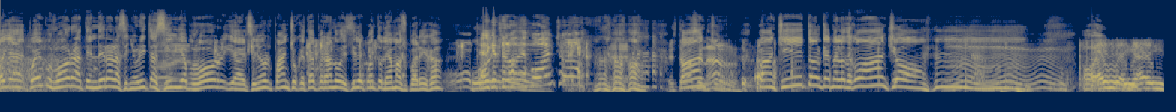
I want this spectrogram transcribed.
Oiga, ¿pueden por favor atender a la señorita Silvia, por favor, y al señor Pancho que está esperando decirle cuánto le ama a su pareja? El que te lo dejó ancho. Va a cenar. Panchito, el que me lo dejó ancho. Ay, ay, ay.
